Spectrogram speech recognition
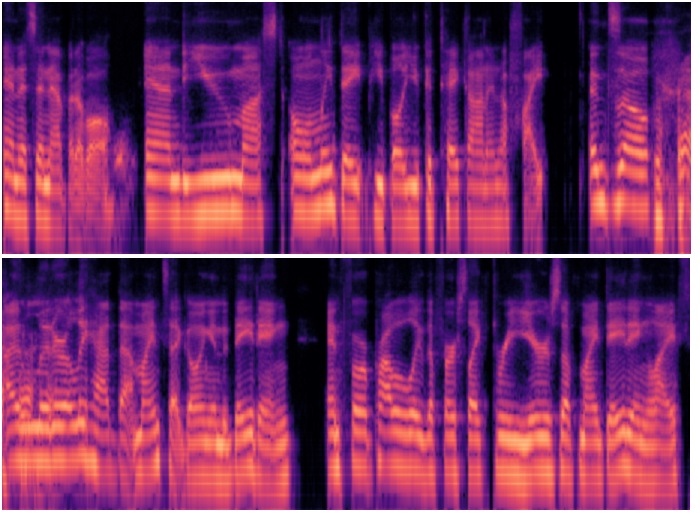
and it's inevitable. And you must only date people you could take on in a fight. And so I literally had that mindset going into dating. And for probably the first like three years of my dating life,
